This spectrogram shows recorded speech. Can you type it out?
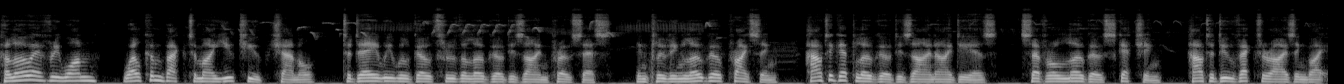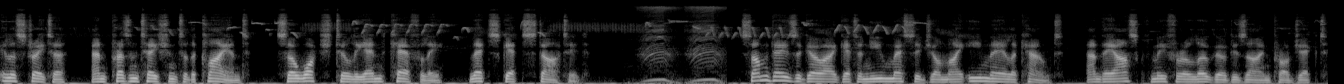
Hello everyone, welcome back to my YouTube channel. Today we will go through the logo design process, including logo pricing, how to get logo design ideas, several logo sketching, how to do vectorizing by Illustrator, and presentation to the client, so watch till the end carefully, let's get started. Some days ago I get a new message on my email account, and they asked me for a logo design project,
